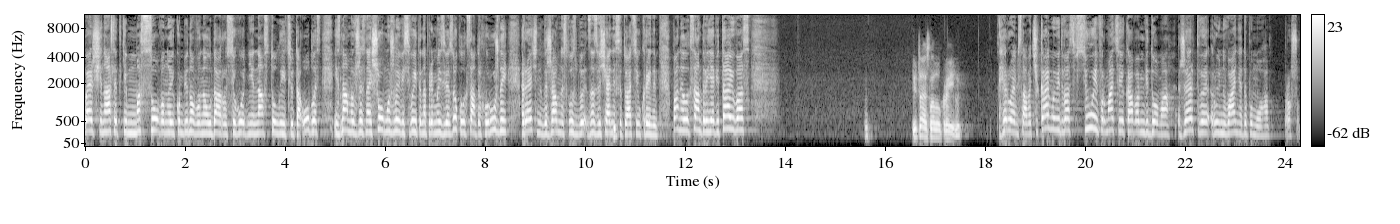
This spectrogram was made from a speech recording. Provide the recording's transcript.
перші наслідки масованої комбінованого удару сьогодні на столицю та область. І з нами вже знайшов можливість вийти на прямий зв'язок Олександр Хоружний, речник Державної служби з надзвичайних ситуацій України. Пане Олександре, я вітаю вас. Вітаю, слава Україні! Героям слава! Чекаємо від вас всю інформацію, яка вам відома. Жертви, руйнування, допомога. Прошу.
